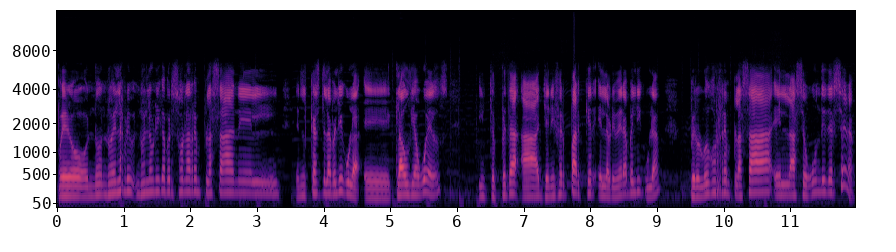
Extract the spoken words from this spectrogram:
pero no, no, es la, no, es la, única persona reemplazada en el, en el cast de la película. Eh, Claudia Wells interpreta a Jennifer Parker en la primera película, pero luego es reemplazada en la segunda y tercera.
